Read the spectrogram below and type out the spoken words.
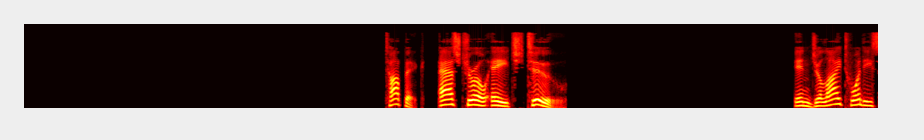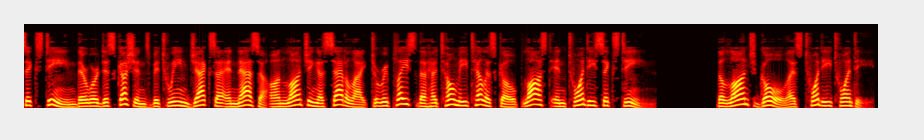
Topic: Astro H2 In July 2016 there were discussions between JAXA and NASA on launching a satellite to replace the Hitomi telescope lost in 2016. The launch goal is 2020.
